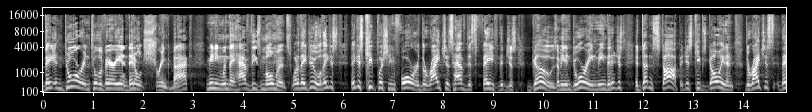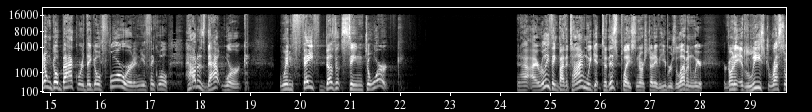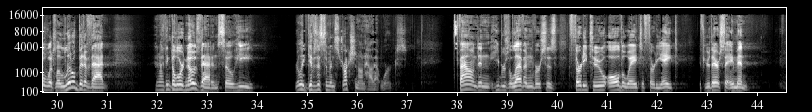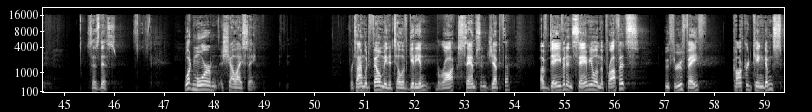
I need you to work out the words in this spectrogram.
they endure until the very end. They don't shrink back, meaning when they have these moments, what do they do? Well, they just they just keep pushing forward. The righteous have this faith that just goes. I mean, enduring mean that it just it doesn't stop. It just keeps going. And the righteous, they don't go backward, they go forward. And you think, "Well, how does that work when faith doesn't seem to work?" And I really think by the time we get to this place in our study of Hebrews 11, we're we're going to at least wrestle with a little bit of that. And I think the Lord knows that. And so He really gives us some instruction on how that works. It's found in Hebrews 11, verses 32 all the way to 38. If you're there, say amen. It says this What more shall I say? For time would fail me to tell of Gideon, Barak, Samson, Jephthah, of David and Samuel and the prophets, who through faith conquered kingdoms,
